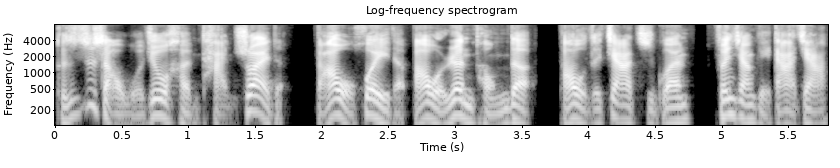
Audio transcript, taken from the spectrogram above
可是至少我就很坦率的把我会的、把我认同的、把我的价值观分享给大家。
